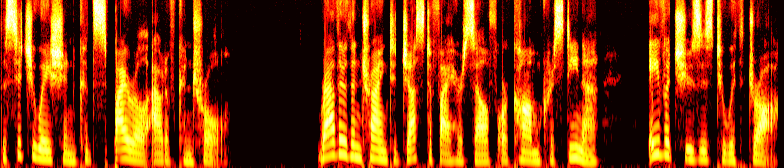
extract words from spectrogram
the situation could spiral out of control. Rather than trying to justify herself or calm Christina, Ava chooses to withdraw.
